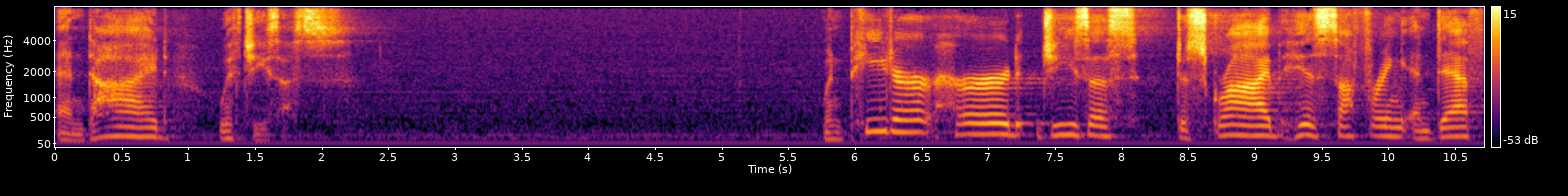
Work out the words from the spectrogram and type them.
and died with Jesus. When Peter heard Jesus describe his suffering and death,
